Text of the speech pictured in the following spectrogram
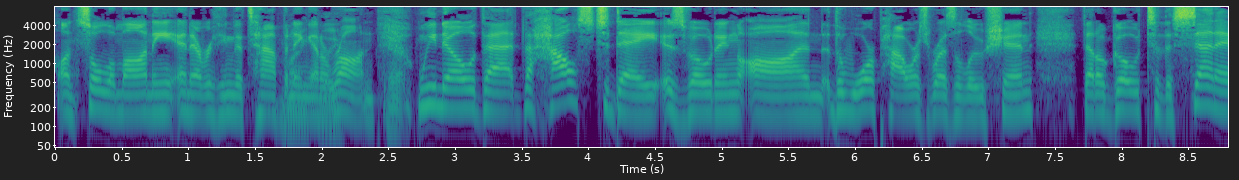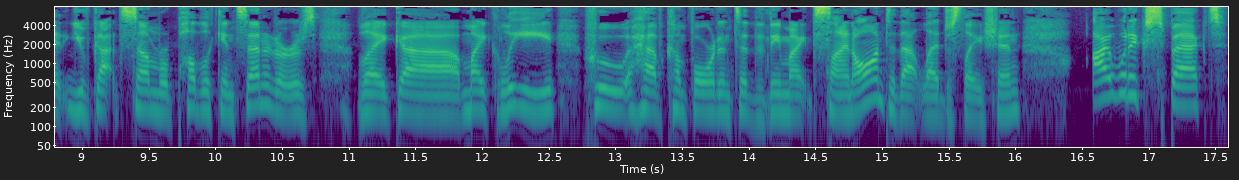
on Soleimani and everything that's happening in. Iran. Yeah. We know that the House today is voting on the War Powers resolution that'll go to the Senate. You've got some Republican senators like uh, Mike Lee who have come forward and said that they might sign on to that legislation. I would expect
